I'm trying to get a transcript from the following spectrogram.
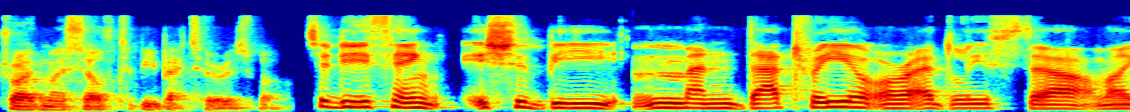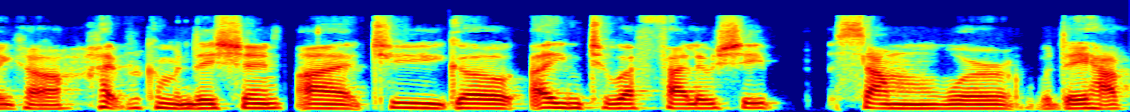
drive myself to be better as well. So, do you think it should be mandatory or at least uh, like a high recommendation uh, to go into a fellowship somewhere where they have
